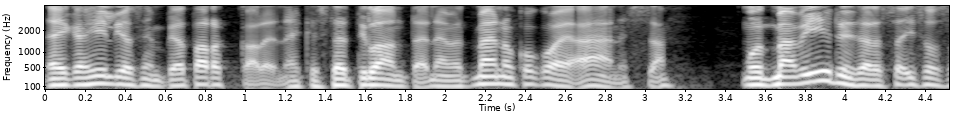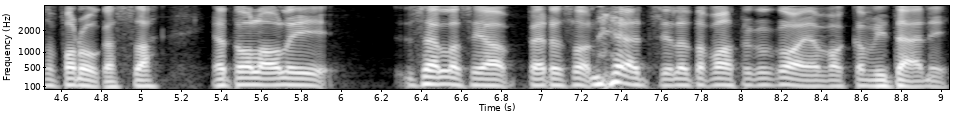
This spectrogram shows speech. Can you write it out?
eikä hiljaisempi ja tarkkailen ehkä sitä tilannetta enemmän, että mä en ole koko ajan äänessä. Mutta mä viihdyin sellaisessa isossa porukassa ja tuolla oli sellaisia persoonia, että siellä tapahtui koko ajan vaikka mitä, niin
